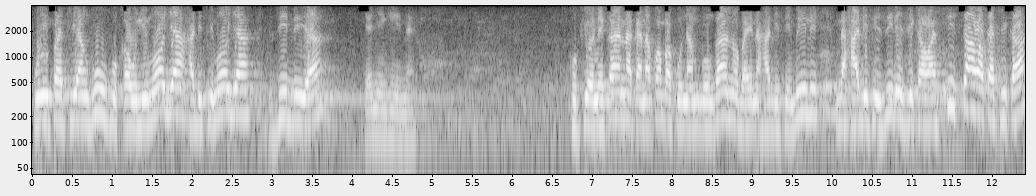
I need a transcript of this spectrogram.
Kuipatia nguvu kauli moja hadithi moja dhidi ya ya nyingine. Kukionekana kana kwamba kuna mgongano baina hadithi mbili na hadithi zile zikawa si sawa katika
